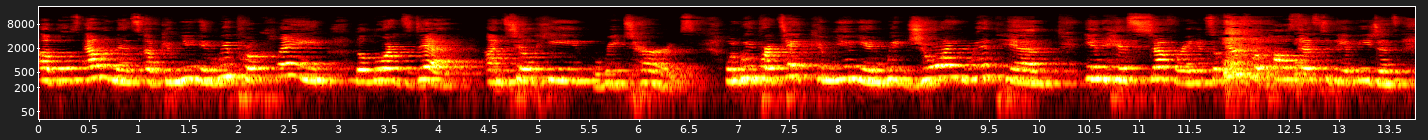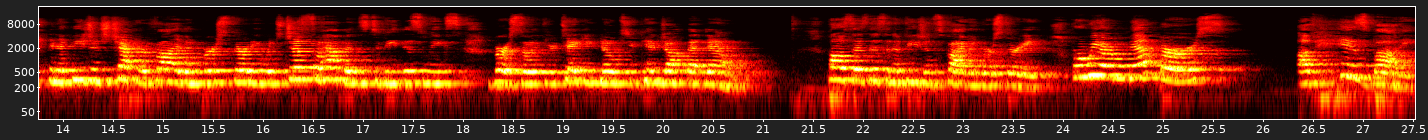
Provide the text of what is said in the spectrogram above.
of those elements of communion, we proclaim the Lord's death until he returns. When we partake communion, we join with him in his suffering. And so here's what Paul says to the Ephesians in Ephesians chapter 5 and verse 30, which just so happens to be this week's verse. So if you're taking notes, you can jot that down. Paul says this in Ephesians 5 and verse 30. For we are members of his body,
